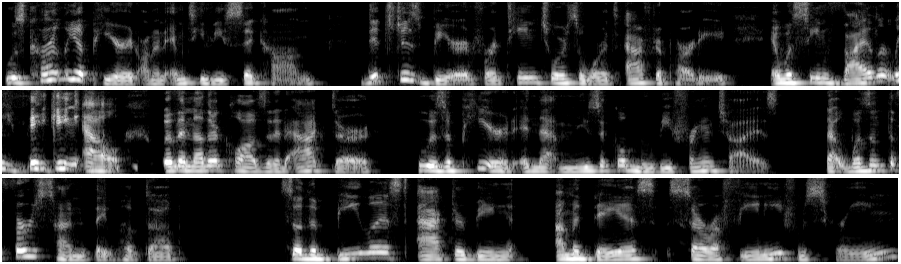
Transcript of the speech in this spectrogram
who has currently appeared on an MTV sitcom, ditched his beard for a Teen Choice Awards after party and was seen violently making out with another closeted actor who has appeared in that musical movie franchise. That wasn't the first time that they've hooked up. So the B list actor being Amadeus Serafini from Scream.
